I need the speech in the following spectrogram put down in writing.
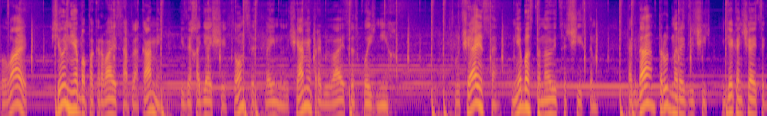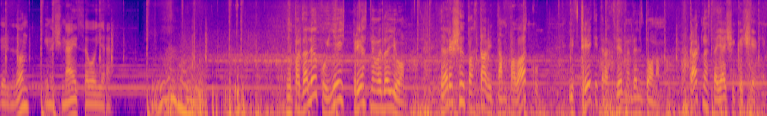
Бывает, все небо покрывается облаками, и заходящее солнце своими лучами пробивается сквозь них. Случается, небо становится чистым. Тогда трудно различить, где кончается горизонт и начинается озеро. Неподалеку есть пресный водоем. Я решил поставить там палатку и встретить рассвет над Эльтоном, как настоящий кочевник.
